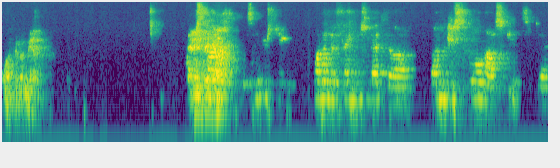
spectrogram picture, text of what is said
plunking them in. Anything else? It's interesting. One of the things that the London Schoolhouse kids did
